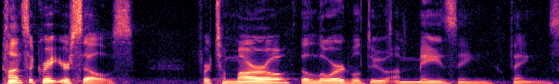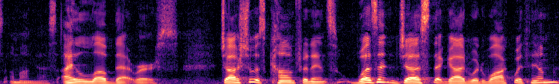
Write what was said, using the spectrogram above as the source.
Consecrate yourselves, for tomorrow the Lord will do amazing things among us. I love that verse. Joshua's confidence wasn't just that God would walk with him,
